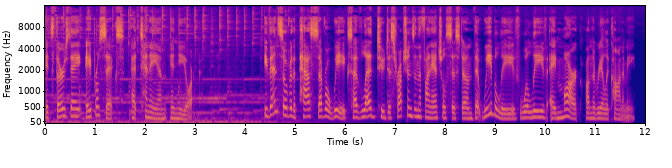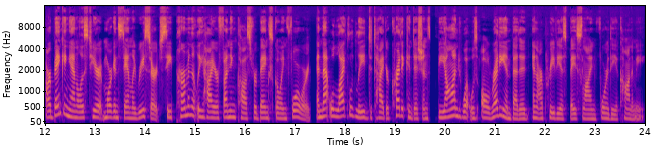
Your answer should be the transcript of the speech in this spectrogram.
It's Thursday, April 6 at 10 a.m. in New York. Events over the past several weeks have led to disruptions in the financial system that we believe will leave a mark on the real economy. Our banking analysts here at Morgan Stanley Research see permanently higher funding costs for banks going forward, and that will likely lead to tighter credit conditions beyond what was already embedded in our previous baseline for the economy.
